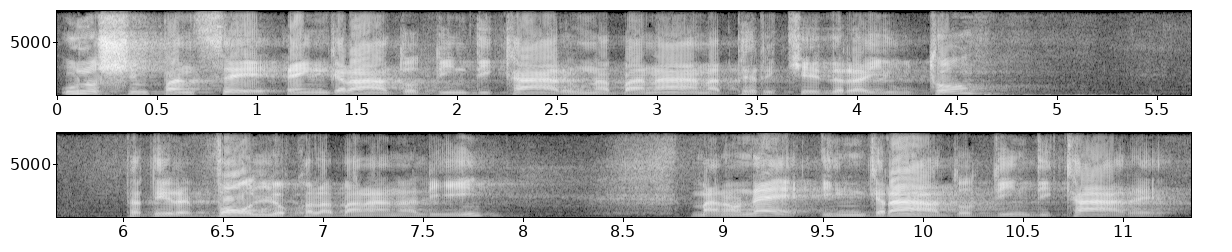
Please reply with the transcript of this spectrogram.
Uno scimpanzé è in grado di indicare una banana per richiedere aiuto, per dire voglio quella banana lì, ma non è in grado di indicare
